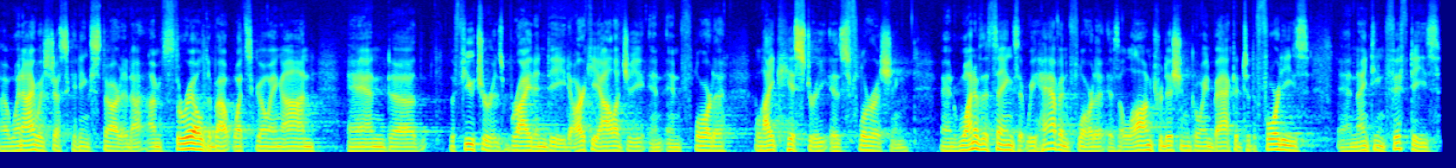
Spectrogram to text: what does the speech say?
uh, when I was just getting started. I, am thrilled about what's going on, and uh, the future is bright indeed. Archaeology in, in Florida, like history, is flourishing. And one of the things that we have in Florida is a long tradition going back into the 40s and 1950s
